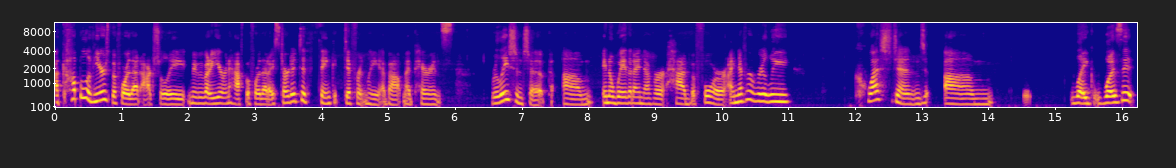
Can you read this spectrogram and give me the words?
a couple of years before that, actually, maybe about a year and a half before that, I started to think differently about my parents' relationship um, in a way that I never had before. I never really questioned um, like was it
